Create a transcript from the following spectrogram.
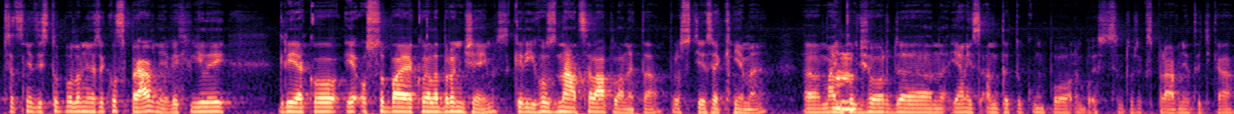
přesně, ty jsi to podle mě řekl správně, ve chvíli, kdy jako je osoba jako je LeBron James, který ho zná celá planeta, prostě řekněme, uh, Michael hmm. Jordan, Janis Antetokounmpo, nebo jestli jsem to řekl správně teďka,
